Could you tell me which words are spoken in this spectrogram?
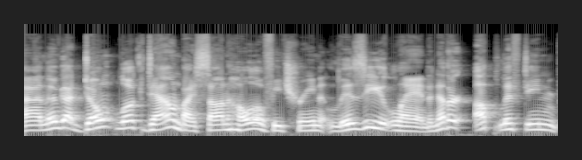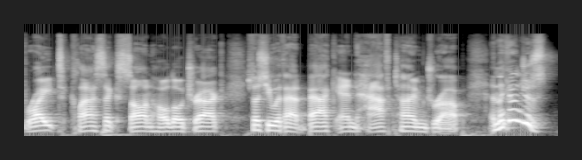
And then we've got Don't Look Down by San Holo featuring Lizzie Land. Another uplifting, bright, classic San Holo track, especially with that back end halftime drop. And then kind of just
